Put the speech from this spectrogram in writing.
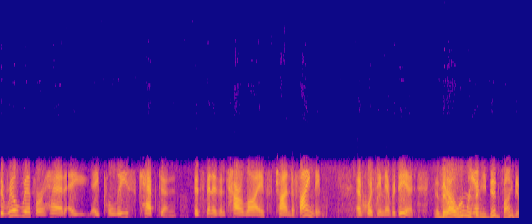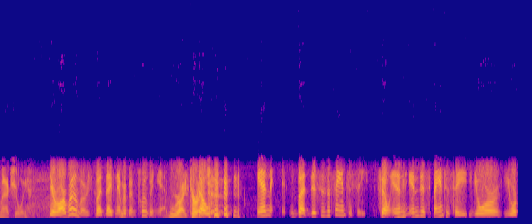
the real Ripper had a a police captain that spent his entire life trying to find him, and of course he never did. And there are so rumors that he did find him, actually. There are rumors, but they've never been proven yet. Right. Correct. in but this is a fantasy. So in Mhm. in this fantasy, your your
